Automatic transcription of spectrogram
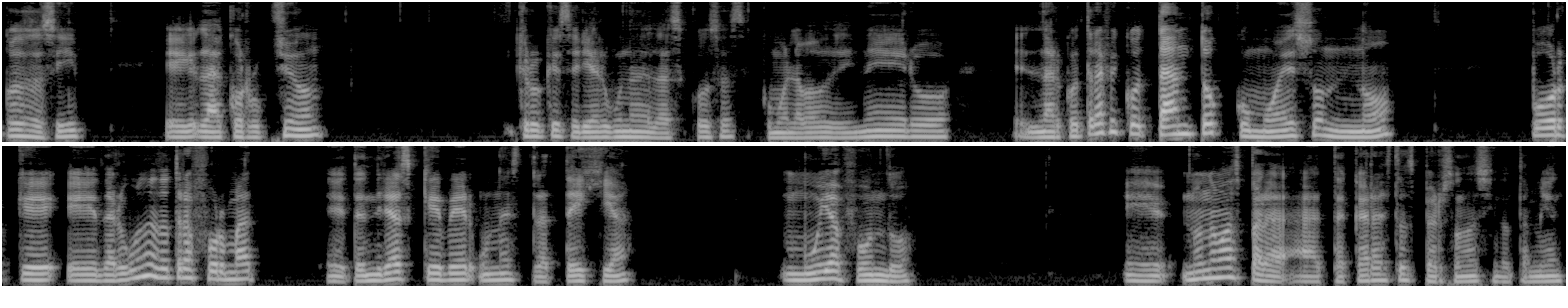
cosas así. Eh, la corrupción, creo que sería alguna de las cosas, como el lavado de dinero, el narcotráfico, tanto como eso no, porque de alguna de otra forma tendrías que ver una estrategia muy a fondo, no nomás para atacar a estas personas, sino también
